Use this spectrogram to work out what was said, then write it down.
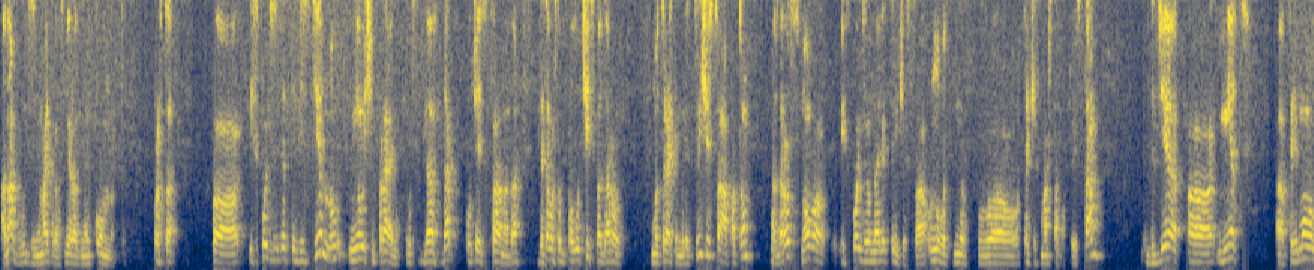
она будет занимать размер одной комнаты. Просто э, использовать это везде, ну, не очень правильно, потому что для, да, получается странно, да, для того, чтобы получить водород, мы тратим электричество, а потом водород снова используем на электричество, ну, вот в, в таких масштабах. То есть там, где э, нет а прямого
